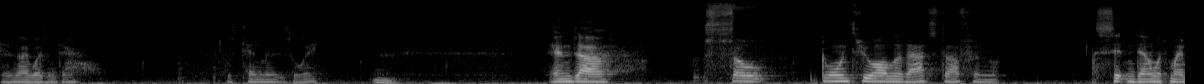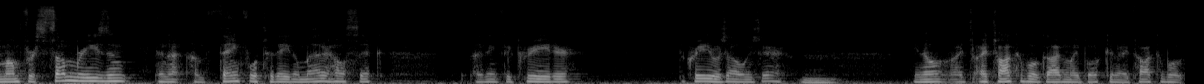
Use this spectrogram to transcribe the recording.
And I wasn't there. It was 10 minutes away. Mm. And uh, so going through all of that stuff and sitting down with my mom for some reason, and I, I'm thankful today, no matter how sick, I think the Creator, the Creator was always there. Mm. You know, I, I talk about God in my book, and I talk about,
